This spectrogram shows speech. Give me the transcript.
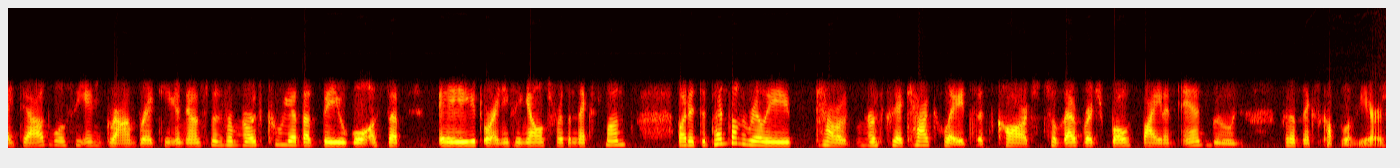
I doubt we'll see any groundbreaking announcement from North Korea that they will accept aid or anything else for the next month. But it depends on really how North Korea calculates its cards to leverage both Biden and Moon for the next couple of years.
